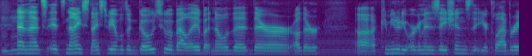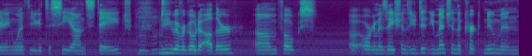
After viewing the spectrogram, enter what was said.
Mm-hmm. And that's it's nice, nice to be able to go to a ballet, but know that there are other uh, community organizations that you're collaborating with. You get to see on stage. Mm-hmm. Do you ever go to other um, folks uh, organizations? You did. You mentioned the Kirk Newman.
